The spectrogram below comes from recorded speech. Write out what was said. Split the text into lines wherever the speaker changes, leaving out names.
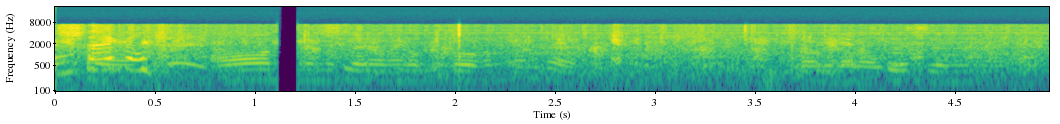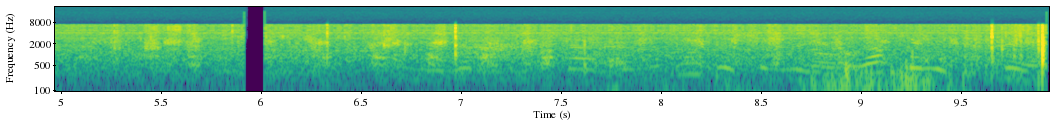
you cycled.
